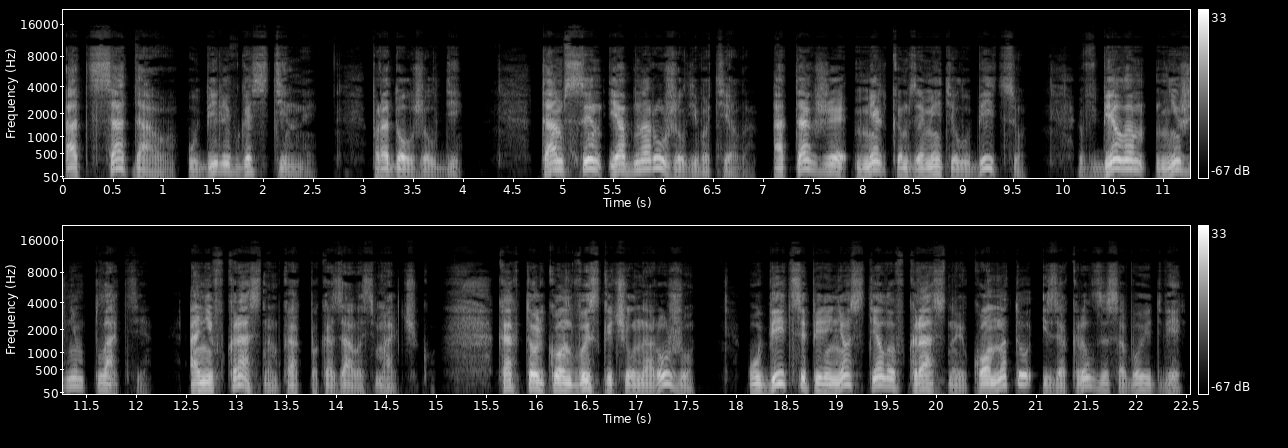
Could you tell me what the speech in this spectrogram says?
«Отца Дао убили в гостиной», — продолжил Ди. «Там сын и обнаружил его тело, а также мельком заметил убийцу в белом нижнем платье, а не в красном, как показалось мальчику. Как только он выскочил наружу, Убийца перенес тело в красную комнату и закрыл за собой дверь.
